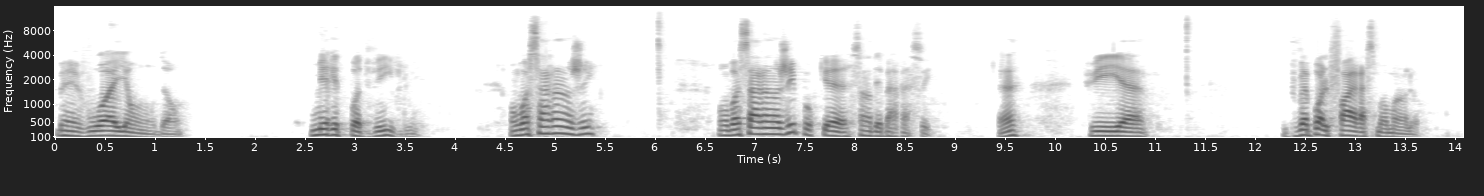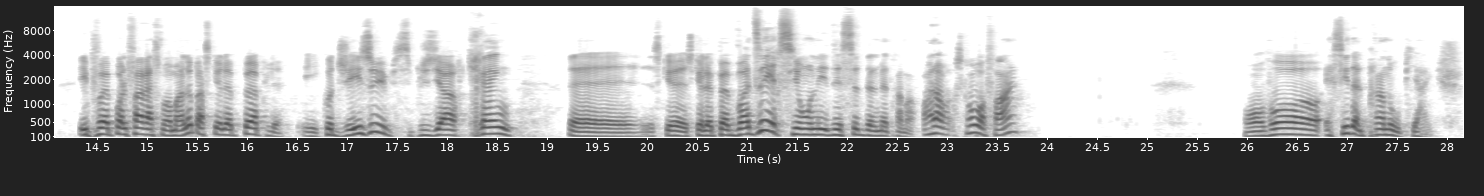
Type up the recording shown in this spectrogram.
Ben voyons donc. Il mérite pas de vivre, lui. On va s'arranger. On va s'arranger pour que s'en débarrasser. Hein? Puis, euh, il ne pouvait pas le faire à ce moment-là. Il ne pouvait pas le faire à ce moment-là parce que le peuple écoute Jésus. Si plusieurs craignent euh, ce, que, ce que le peuple va dire si on les décide de le mettre à mort. Alors, ce qu'on va faire, on va essayer de le prendre au piège.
